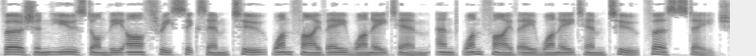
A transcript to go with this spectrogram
Version used on the R36M2 15A18M and 15A18M2 first stage.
